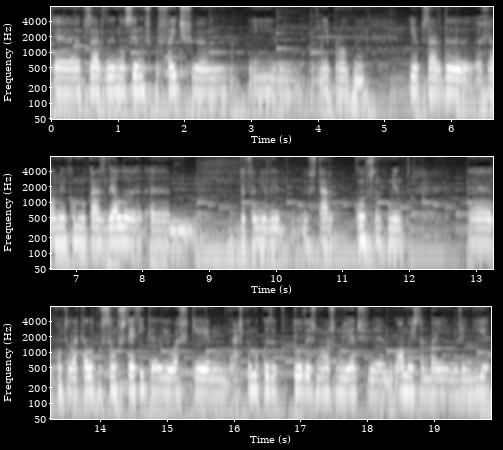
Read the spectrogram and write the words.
Uh, apesar de não sermos perfeitos um, e, e pronto, né? E apesar de realmente como no caso dela um, da família estar constantemente uh, com toda aquela pressão estética eu acho que é acho que é uma coisa que todas nós mulheres uh, homens também hoje em dia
